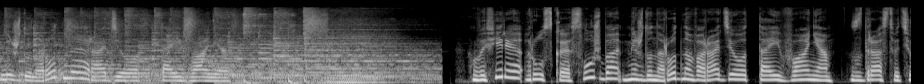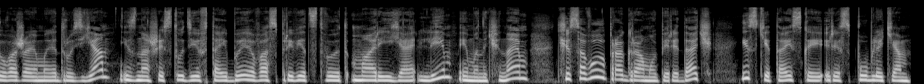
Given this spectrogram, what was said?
Международное радио Тайваня. В эфире русская служба Международного радио Тайваня. Здравствуйте, уважаемые друзья! Из нашей студии в Тайбе вас приветствует Мария Ли, и мы начинаем часовую программу передач из Китайской Республики.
